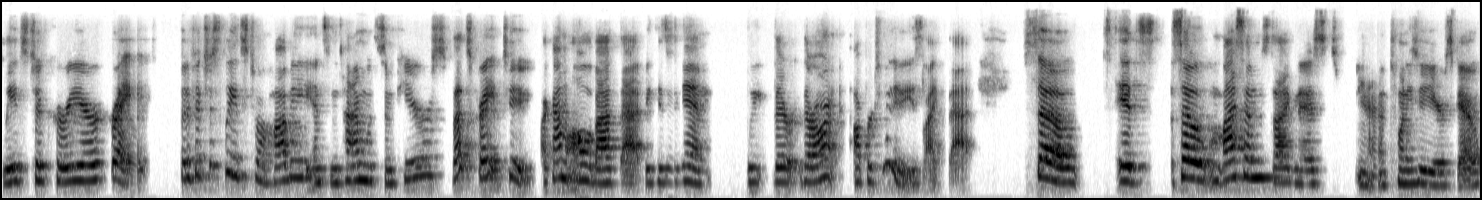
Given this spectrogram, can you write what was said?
leads to a career, great. But if it just leads to a hobby and some time with some peers, that's great too. Like I'm all about that because again, we there there aren't opportunities like that. So it's so my son was diagnosed, you know, 22 years ago.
